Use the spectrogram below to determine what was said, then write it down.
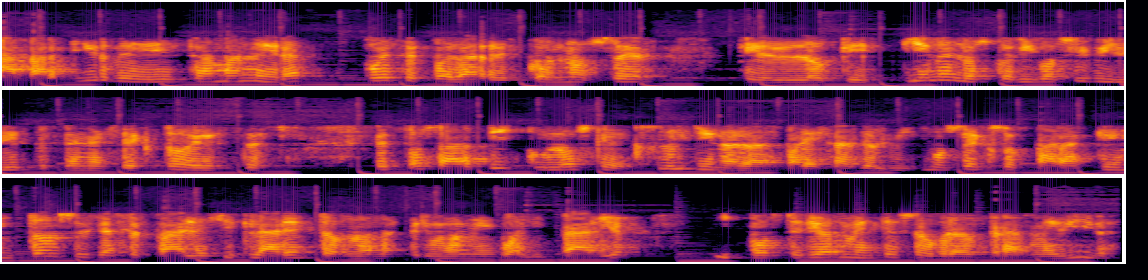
a partir de esa manera pues se pueda reconocer que lo que tienen los códigos civiles pues en efecto estos, estos artículos que excluyen a las parejas del mismo sexo para que entonces ya se pueda legislar en torno al matrimonio igualitario y posteriormente sobre otras medidas.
